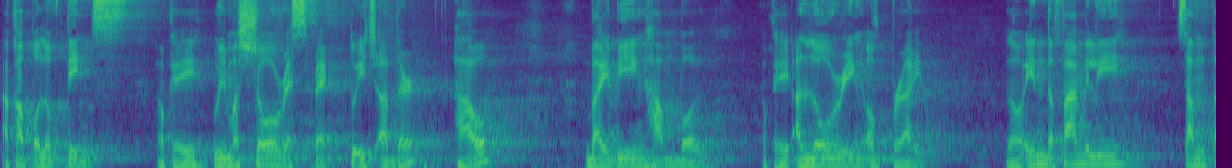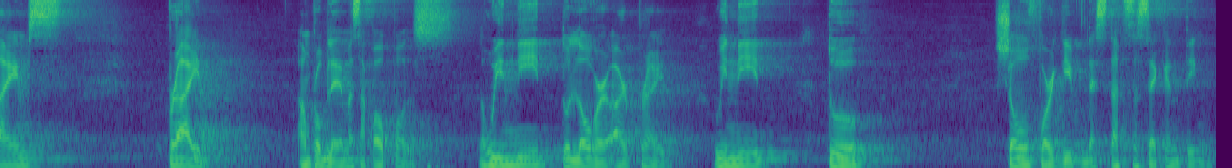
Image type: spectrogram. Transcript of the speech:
a couple of things, okay? We must show respect to each other. How? by being humble. Okay, a lowering of pride. You know, in the family, sometimes pride ang problema sa couples. We need to lower our pride. We need to show forgiveness. That's the second thing.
